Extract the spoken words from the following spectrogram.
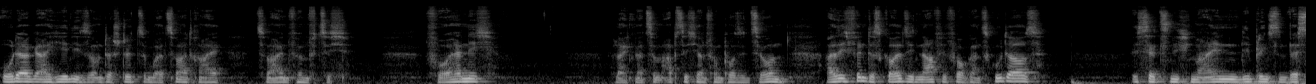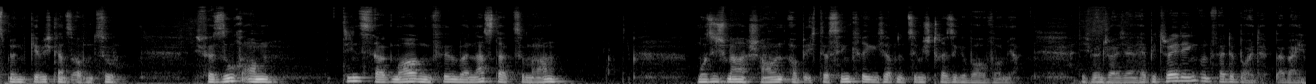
oder gar hier diese Unterstützung bei 2352. Vorher nicht. Vielleicht mal zum Absichern von Positionen. Also ich finde, das Gold sieht nach wie vor ganz gut aus ist jetzt nicht mein Lieblingsinvestment, gebe ich ganz offen zu. Ich versuche am Dienstagmorgen Film über Nasdaq zu machen. Muss ich mal schauen, ob ich das hinkriege. Ich habe eine ziemlich stressige Woche vor mir. Ich wünsche euch ein Happy Trading und fette Beute. Bye bye.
